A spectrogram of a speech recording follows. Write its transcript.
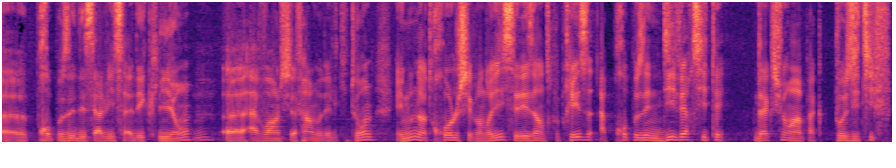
euh, proposer des services à des clients, euh, avoir un chiffre d'affaires, un modèle qui tourne. Et nous, notre rôle chez Vendredi, c'est des entreprises à proposer une diversité d'actions à impact positif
